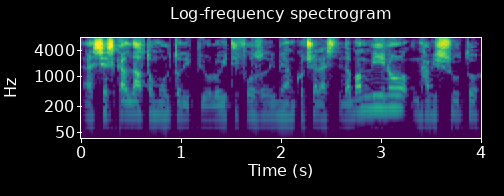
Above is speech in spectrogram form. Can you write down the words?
eh, si è scaldato molto di più. Lui tifoso dei biancocelesti da bambino, ha vissuto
